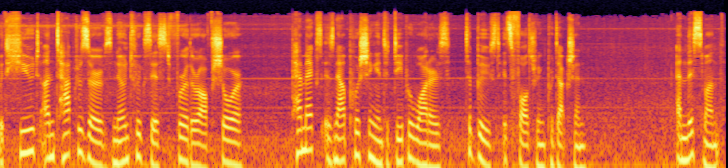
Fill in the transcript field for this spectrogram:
With huge untapped reserves known to exist further offshore, Pemex is now pushing into deeper waters to boost its faltering production. And this month,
